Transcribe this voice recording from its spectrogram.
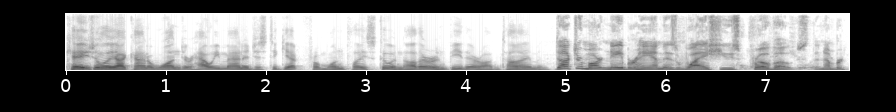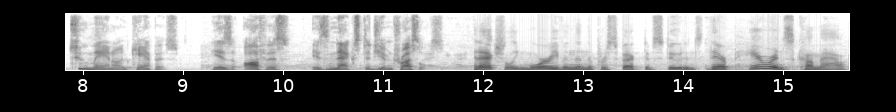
Occasionally, I kind of wonder how he manages to get from one place to another and be there on time. And... Dr. Martin Abraham is YSU's provost, the number two man on campus. His office is next to Jim Tressel's. And actually, more even than the prospective students, their parents come out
